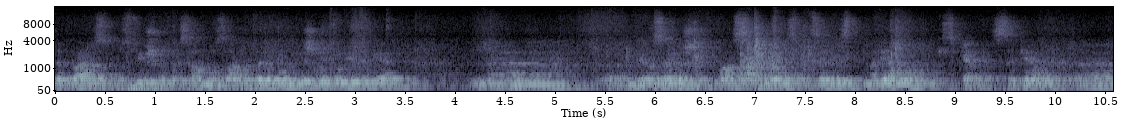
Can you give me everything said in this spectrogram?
тепер спустивши так само заходи молодіжної політики. Е, Андрій Васильович, у вас є спеціаліст Мар'яна. Секелик. Е,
